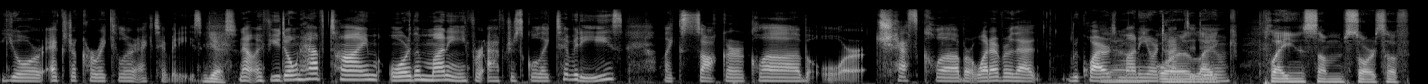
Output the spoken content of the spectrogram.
your extracurricular activities. Yes. Now, if you don't have time or the money for after school activities like soccer club or chess club or whatever that requires yeah. money or time or to like do. playing some sorts of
